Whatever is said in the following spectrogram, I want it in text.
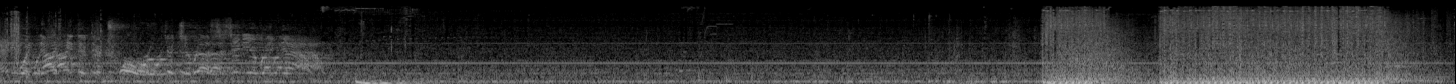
Anyone not in the control room, get your asses in here right now. Whoa, yellow. Well, shit. Gonna end here, gonna end now. And one of us don't get to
